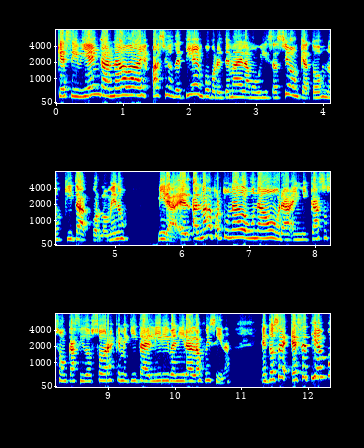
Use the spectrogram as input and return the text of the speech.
que si bien ganaba espacios de tiempo por el tema de la movilización, que a todos nos quita por lo menos, mira, al más afortunado una hora, en mi caso son casi dos horas que me quita el ir y venir a la oficina. Entonces, ese tiempo,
